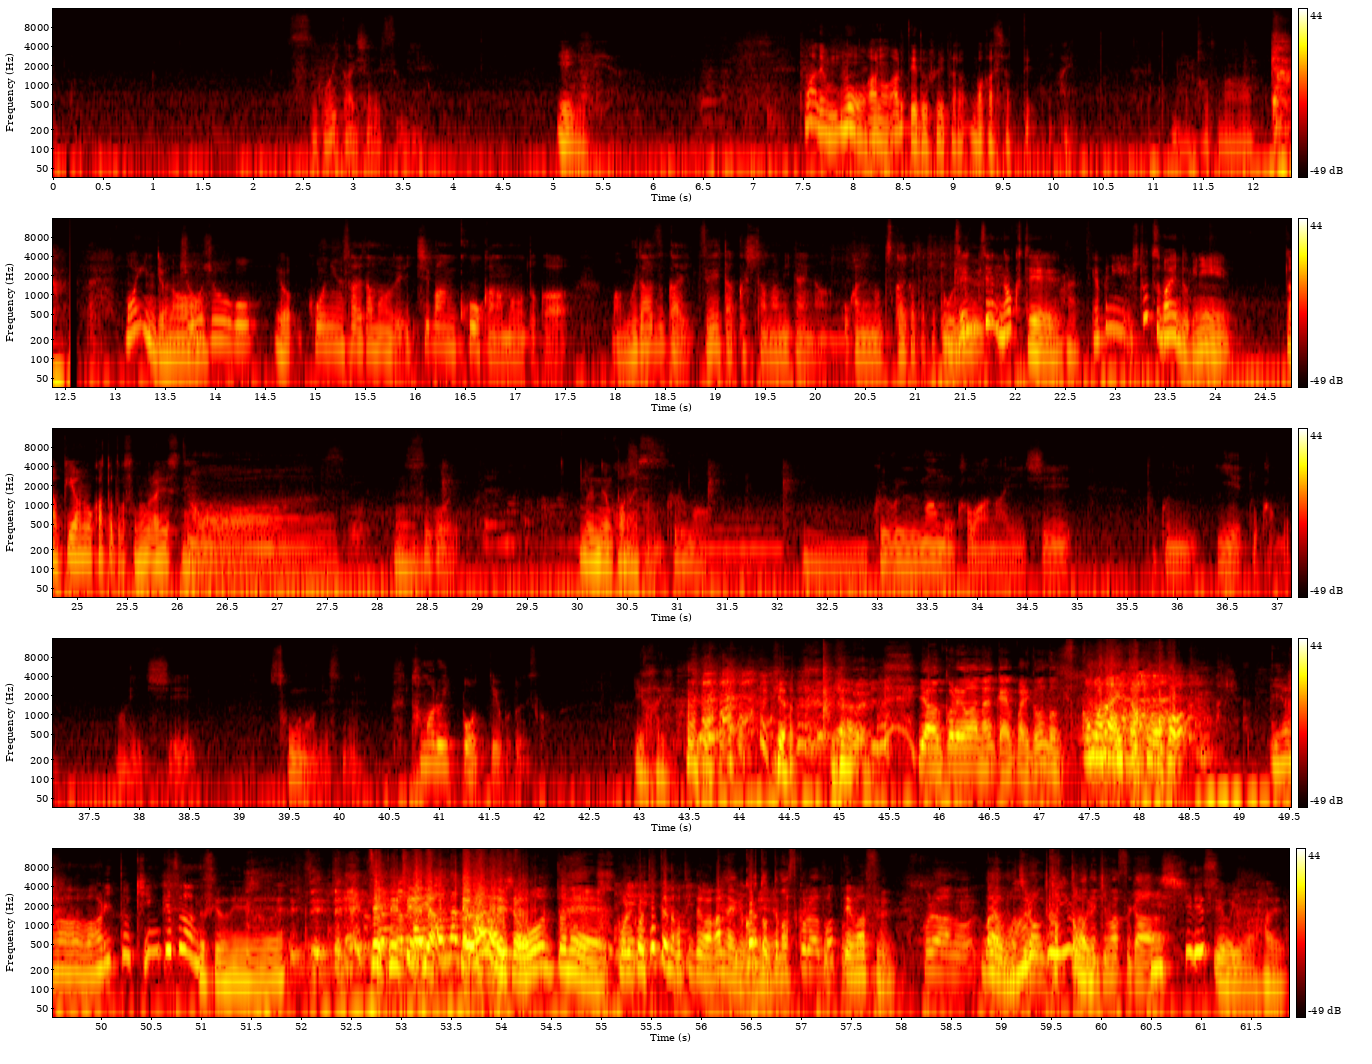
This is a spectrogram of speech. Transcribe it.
すごい会社ですよね。いやいやいやまあでももうあのある程度増えたら任せちゃって、はい、なるほどなないんだよな。上場後いや。購入されたもので一番高価なものとか、まあ、無駄遣い贅沢したなみたいなお金の使い方ってどういう？全然なくて、はい。逆に一つ前の時になんかピアノを買ったとかそのぐらいですね、すごい。車とかは全然買わないです。車。うん。車も買わないし特に家とかもないし。そうなんですね。たまる一方っていうことですか？いやいや。いや いや。い。やこれはなんかやっぱりどんどん突っ込まないと思う。いやー割と金欠なんですけどね。絶対。絶対いやそんなこでしょ本当ね。これこれ撮ってんのか撮ってんのか分かんないけど、ね、これ撮ってます。これは撮ってます。これはあのまあもちろんカットもできますが。必死ですよ今。はい。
